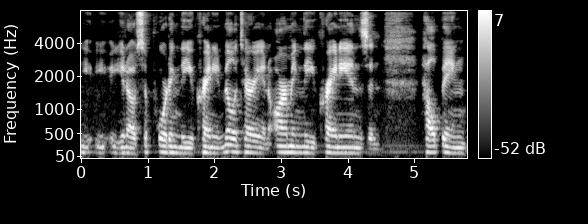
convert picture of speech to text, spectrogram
you, you know, supporting the Ukrainian military and arming the Ukrainians and helping.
